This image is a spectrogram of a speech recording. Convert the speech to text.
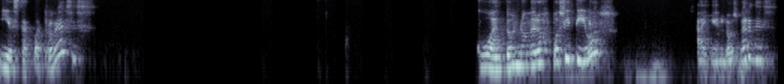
y está cuatro veces. ¿Cuántos números positivos hay en los verdes?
